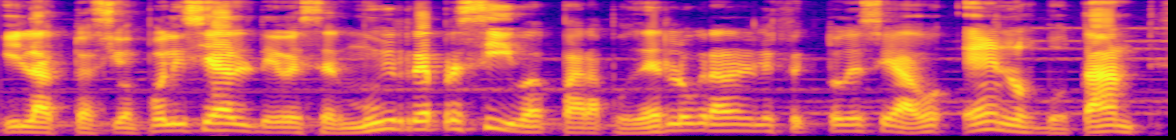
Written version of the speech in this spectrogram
Y la actuación policial debe ser muy represiva para poder lograr el efecto deseado en los votantes.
